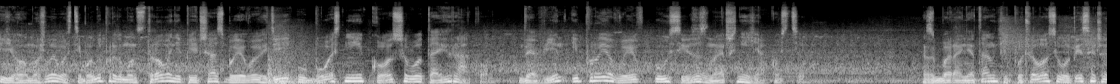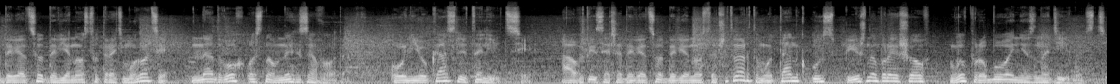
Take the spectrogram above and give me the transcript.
його можливості були продемонстровані під час бойових дій у Боснії, Косово та Іраку, де він і проявив усі зазначені якості. Збирання танків почалося у 1993 році на двох основних заводах у Ньюкаслі та Літсі. А в 1994-му танк успішно пройшов випробування з надійності.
